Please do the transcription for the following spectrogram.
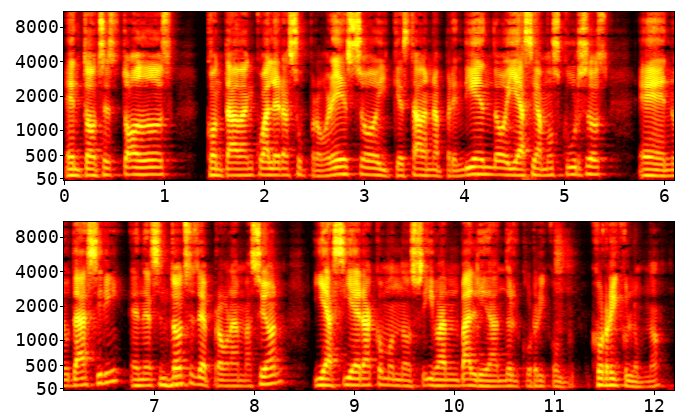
Entonces todos contaban cuál era su progreso y qué estaban aprendiendo y hacíamos cursos en Udacity en ese entonces de programación y así era como nos iban validando el currículum, currículum ¿no?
